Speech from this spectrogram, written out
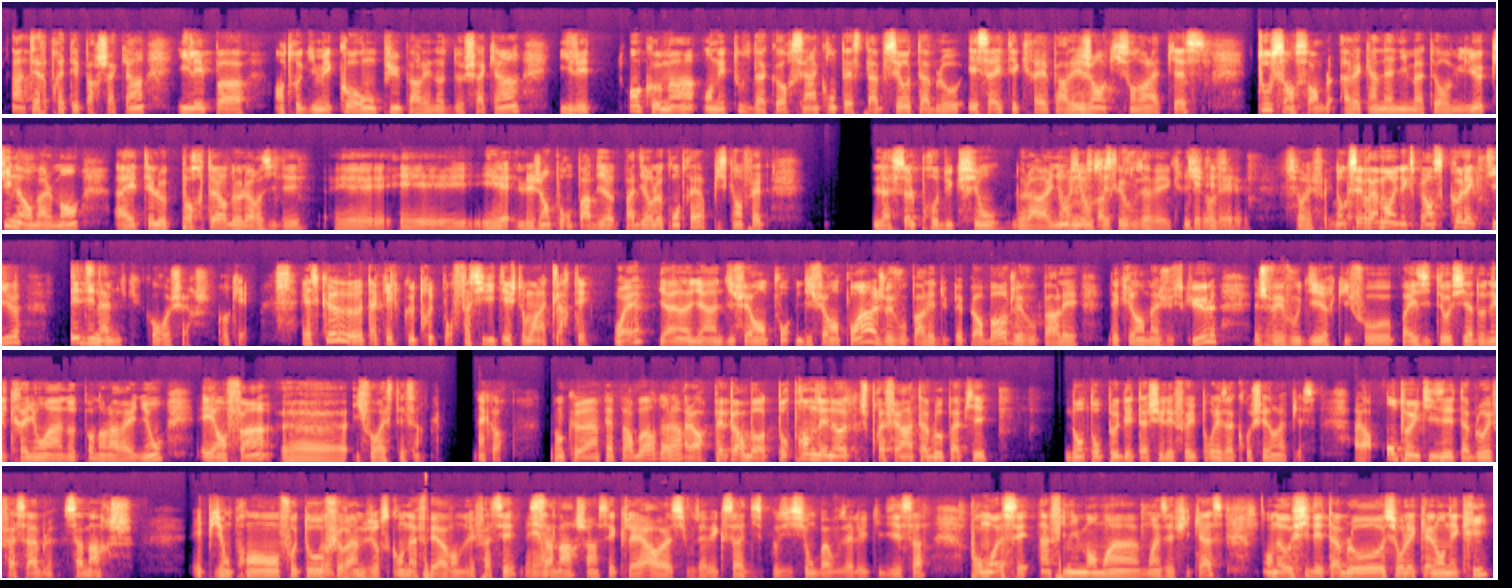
interprété par chacun, il n'est pas entre guillemets corrompu par les notes de chacun. Il est en commun, on est tous d'accord, c'est incontestable, c'est au tableau et ça a été créé par les gens qui sont dans la pièce, tous ensemble, avec un animateur au milieu qui normalement a été le porteur de leurs idées. Et, les gens pourront pas dire, pas dire le contraire, puisqu'en fait, la seule production de la réunion, c'est ce que vous avez écrit sur les, sur les feuilles. Donc c'est vraiment une expérience collective et dynamique qu'on recherche. Ok. Est-ce que tu as quelques trucs pour faciliter justement la clarté? Ouais, il y a, y a un différent, différents points. Je vais vous parler du paperboard, je vais vous parler d'écrire en majuscules, je vais vous dire qu'il faut pas hésiter aussi à donner le crayon à un autre pendant la réunion, et enfin, euh, il faut rester simple. D'accord. Donc euh, un paperboard alors? Alors paperboard, pour prendre les notes, je préfère un tableau papier dont on peut détacher les feuilles pour les accrocher dans la pièce. Alors on peut utiliser des tableaux effaçables, ça marche. Et puis on prend en photo au fur et à mesure ce qu'on a fait avant de l'effacer. Ça marche, hein, c'est clair. Euh, si vous avez que ça à disposition, bah, vous allez utiliser ça. Pour moi, c'est infiniment moins, moins efficace. On a aussi des tableaux sur lesquels on écrit.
